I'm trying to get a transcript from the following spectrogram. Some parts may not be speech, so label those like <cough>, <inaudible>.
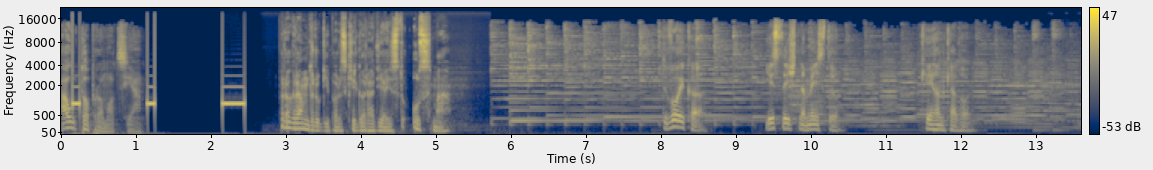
Autopromocja. Program drugi Polskiego Radia jest ósma. Dwójka. Jesteś na miejscu. Kehan Kalhor.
